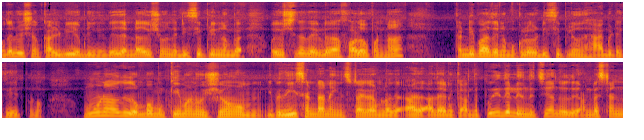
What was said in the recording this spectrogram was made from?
முதல் விஷயம் கல்வி அப்படிங்கிறது. ரெண்டாவது விஷயம் இந்த டிசிப்ளின் நம்ம ஒரு விஷயத்தை ரெகுலராக ஃபாலோ பண்ணால் கண்டிப்பாக அது நமக்குள்ள ஒரு டிசிப்ளின் ஒரு ஹேபிட்டை க்ரியேட் பண்ணும். மூணாவது ரொம்ப முக்கியமான விஷயம் இப்போ ரீசெண்டாக நான் இன்ஸ்டாகிராமில் அது அது அது எனக்கு அந்த புரிதல் இருந்துச்சு. அந்த ஒரு அண்டர்ஸ்டாண்ட்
